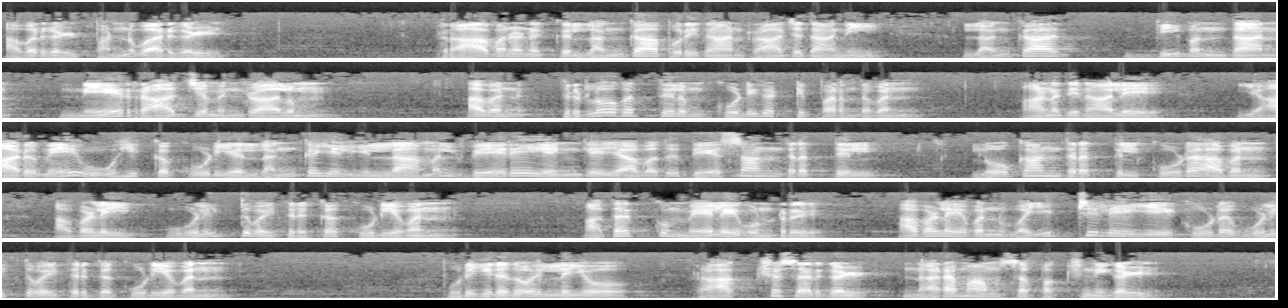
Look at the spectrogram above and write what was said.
அவர்கள் பண்ணுவார்கள். ராவணனுக்கு லங்காபுரிதான் ராஜதானி லங்கா தீபந்தான் நேர் ராஜ்யம் என்றாலும் அவன் திரிலோகத்திலும் கொடிகட்டி பறந்தவன். ஆனதினாலே யாருமே ஊகிக்கக்கூடிய லங்கையில் இல்லாமல் வேறே எங்கேயாவது தேசாந்திரத்தில் லோகாந்திரத்தில் கூட அவன் அவளை ஒழித்து வைத்திருக்க கூடியவன் அதற்கும் மேலே ஒன்று அவளை அவன் வயிற்றிலேயே கூட ஒளித்து வைத்திருக்கக்கூடியவன். புரிகிறதோ இல்லையோ? ராட்சசர்கள் நரமாம்ச பக்ஷினிகள்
